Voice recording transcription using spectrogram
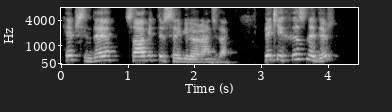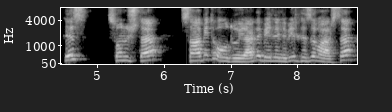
Hepsinde sabittir sevgili öğrenciler. Peki hız nedir? Hız sonuçta sabit olduğu yerde belirli bir hızı varsa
